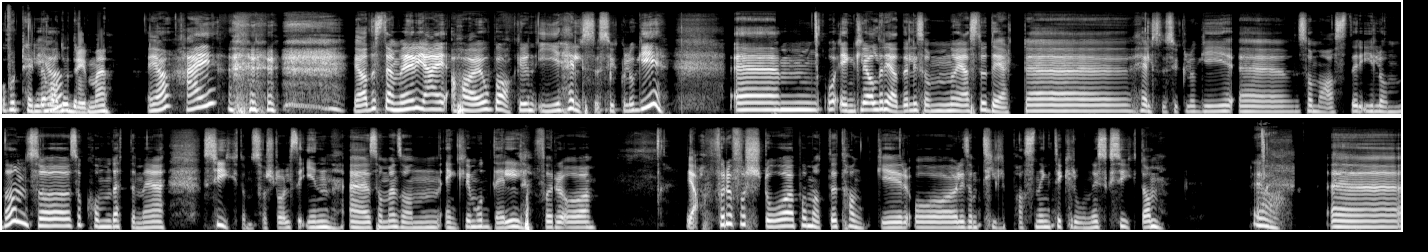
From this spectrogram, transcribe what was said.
og fortelle Ja. hva du driver med. Ja, hei. ja, det stemmer. Jeg har jo bakgrunn i helsepsykologi. Um, og egentlig allerede liksom når jeg studerte helsepsykologi uh, som master i London, så, så kom dette med sykdomsforståelse inn uh, som en sånn egentlig modell for å ja, for å forstå på en måte tanker og liksom tilpasning til kronisk sykdom. Ja. Eh,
